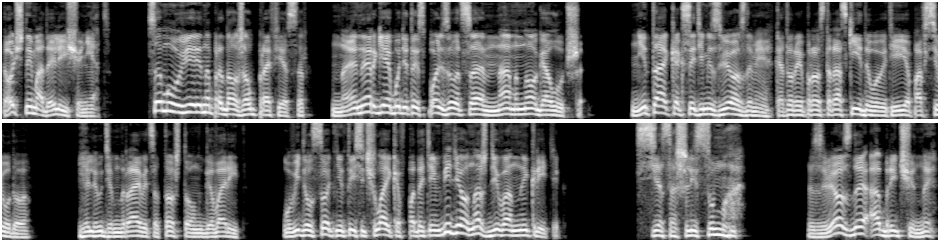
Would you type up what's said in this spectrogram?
Точной модели еще нет. Самоуверенно продолжал профессор. Но энергия будет использоваться намного лучше. Не так, как с этими звездами, которые просто раскидывают ее повсюду. И людям нравится то, что он говорит. Увидел сотни тысяч лайков под этим видео наш диванный критик. Все сошли с ума. Звезды обречены.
